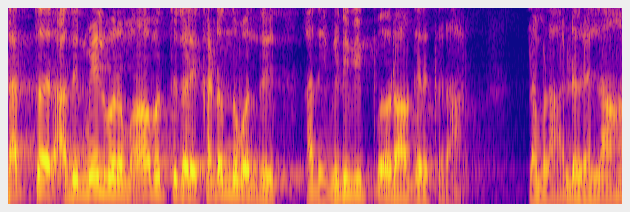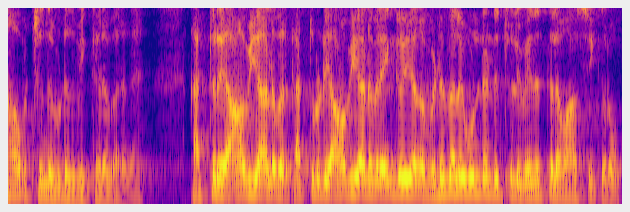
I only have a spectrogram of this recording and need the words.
கத்தர் அதன் மேல் வரும் ஆபத்துகளை கடந்து வந்து அதை விடுவிப்பவராக இருக்கிறார். நம்மளை ஆண்டவர் எல்லாவற்றும் விடுவிக்கிறவருங்க கத்தரை ஆவியானவர் கத்தருடைய ஆவியானவர் எங்கேயும் அங்கே விடுதலை உண்டு என்று சொல்லி வேதத்தில் வாசிக்கிறோம்.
